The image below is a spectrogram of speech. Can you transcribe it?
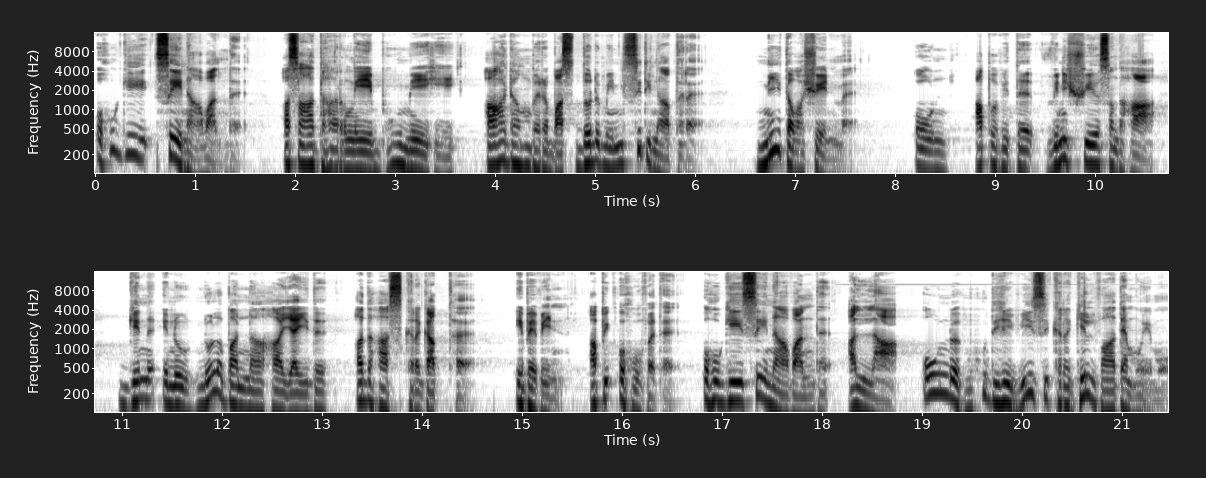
ඔහුගේ සේනාවන්ද අසාධාරණයේ භූමයෙහි ආඩම්බර බස් දොඩමින් සිටින අතර නීත වශයෙන්ම ඔවුන් අප වෙත විනිශ්වය සඳහා ගෙන එනු නොලබන්නා හා යයිද අදහස් කරගත්හ. එබැවින් අපි ඔහුවද ඔහුගේ සේනාවන්ද අල්ලා ඔවුන්ව මුහුදෙහි වීසිකර ගිල්වා දැමුවමු.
